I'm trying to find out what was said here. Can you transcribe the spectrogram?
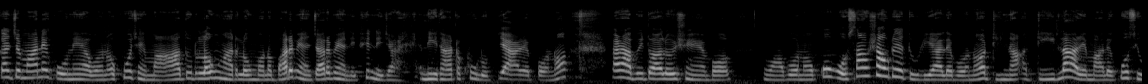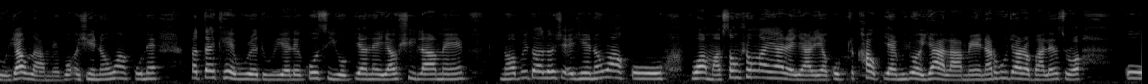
ကံကြမ္မာနဲ့ကိုနဲ့ကပေါ့နော်အခုချိန်မှာသူတစ်လုံးငါတစ်လုံးပေါ့နော်ဘာတစ်ပြန်ကြားတစ်ပြန်နေဖြစ်နေကြတယ်အနေထားတစ်ခုလို့ပြရဲပေါ့နော်အဲ့ဒါပြီးသွားလို့ရှိရင်ပေါ့ဟိုပါပေါ့နော်ကိုကိုစောင့်ရှောက်တဲ့သူတွေကလည်းပေါ့နော်ဒီနာဒီလထဲမှာလည်းကိုစီကိုရောက်လာမယ်ပေါ့အရင်တော့ကကိုနဲ့ပတ်သက်ခဲ့မှုတဲ့သူတွေကလည်းကိုစီကိုပြန်လဲရောက်ရှိလာမယ်နော်ပြီးတော့လို့ရှိရင်အရင်တော့ကကိုဘဝမှာဆုံးရှုံးလိုက်ရတဲ့အရာတွေကကိုတစ်ခေါက်ပြန်ပြီးတော့ရလာမယ်နောက်တစ်ခုကျတော့ဗာလဲဆိုတော့ကို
